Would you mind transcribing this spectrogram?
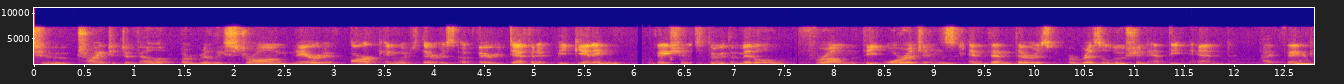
to trying to develop a really strong narrative arc in which there is a very definite beginning, motivations through the middle, from the origins, and then there is a resolution at the end. I think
